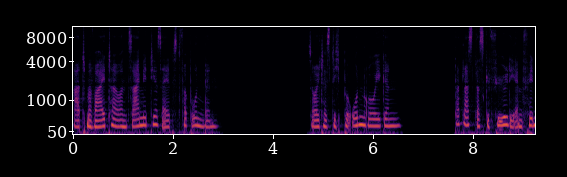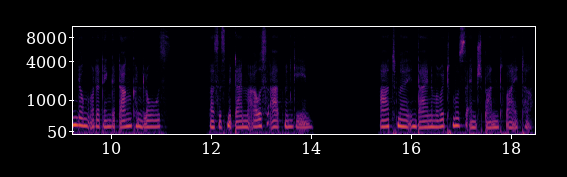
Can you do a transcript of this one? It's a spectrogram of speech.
Atme weiter und sei mit dir selbst verbunden. Sollte es dich beunruhigen, dann lass das Gefühl, die Empfindung oder den Gedanken los. Lass es mit deinem Ausatmen gehen. Atme in deinem Rhythmus entspannt weiter.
